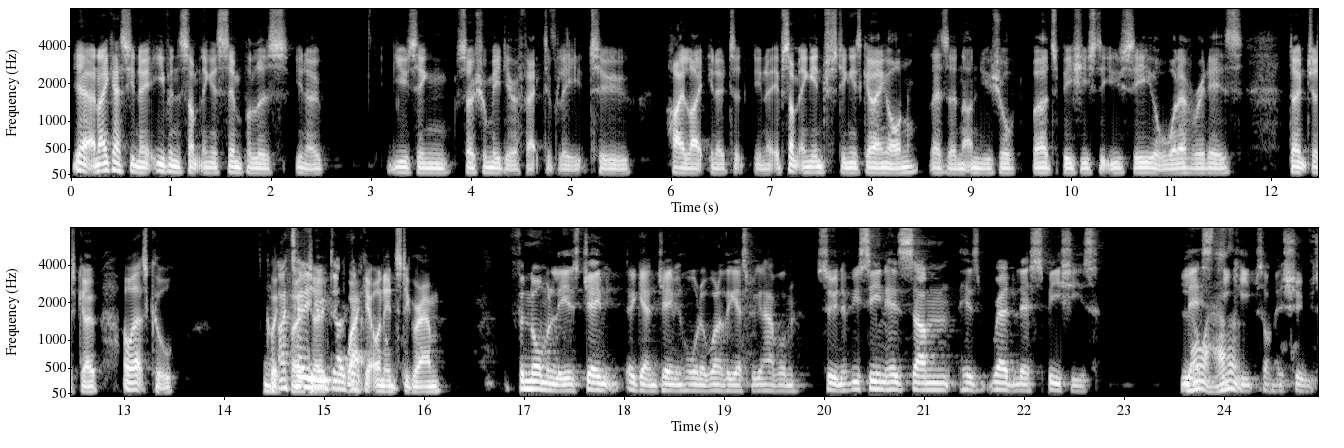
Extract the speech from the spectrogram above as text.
Yeah, and I guess you know even something as simple as you know using social media effectively to highlight you know to you know if something interesting is going on, there's an unusual bird species that you see or whatever it is, don't just go, oh that's cool, quick I tell you photo, who does whack that. it on Instagram. phenomenally is Jamie again. Jamie Horner, one of the guests we're gonna have on soon. Have you seen his um his red list species list No, he keeps on his shoot?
